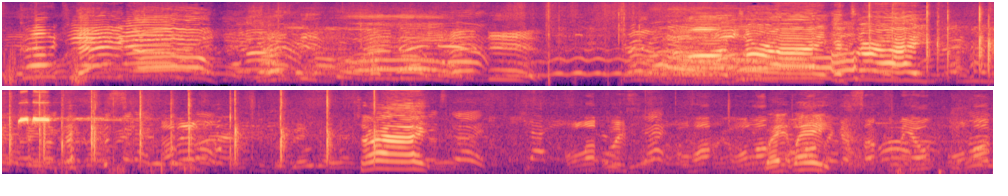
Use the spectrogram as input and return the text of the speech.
Go, There Diego! you go! Oh, it's all right. It's all right. It's all right. Hold up, please. Hold up, hold up. Wait, wait. Pick us up to me. Hold up.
